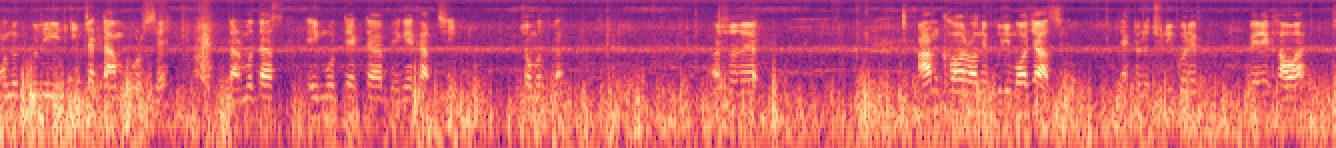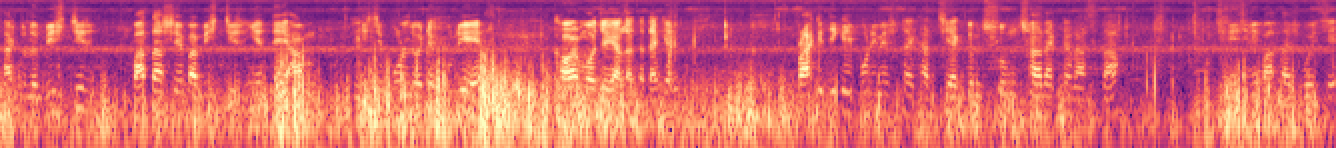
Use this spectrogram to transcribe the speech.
অনেকগুলি, তিন চারটা আম পড়ছে। তার মধ্যে এই মুহূর্তে একটা ভেঙে খাচ্ছি। চমৎকার। আসলে আম খাওয়ার অনেকগুলি মজা আছে। একটা হলো চুরি করে পেরে খাওয়া, আর একটা হলো বৃষ্টির বাতাসে বা বৃষ্টির ইয়েতে আম নিচে পড়লে ওইটা কুড়িয়ে খাওয়ার মজাই আলাদা। দেখেন, প্রাকৃতিক এই পরিবেশটা খাচ্ছি একদম শুনছান একটা রাস্তা। ঝিরিঝিরি বাতাস বইছে।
